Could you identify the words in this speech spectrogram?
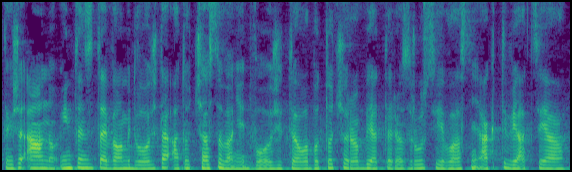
Takže áno, intenzita je veľmi dôležitá a to časovanie je dôležité, lebo to, čo robia teraz Rusi, je vlastne aktivácia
